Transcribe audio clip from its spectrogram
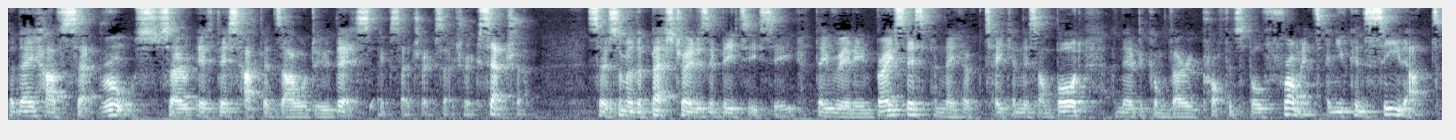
but they have set rules. So if this happens, I will do this, etc., etc., etc. So some of the best traders in BTC, they really embrace this and they have taken this on board and they've become very profitable from it. And you can see that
